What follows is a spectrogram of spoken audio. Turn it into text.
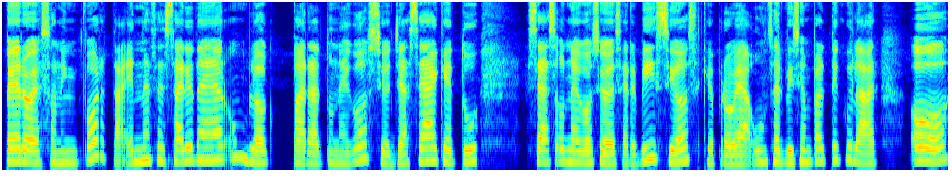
pero eso no importa. Es necesario tener un blog para tu negocio, ya sea que tú seas un negocio de servicios que provea un servicio en particular o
